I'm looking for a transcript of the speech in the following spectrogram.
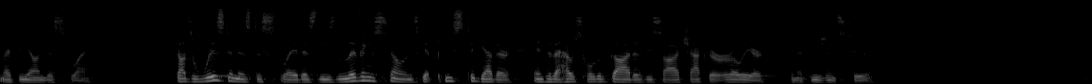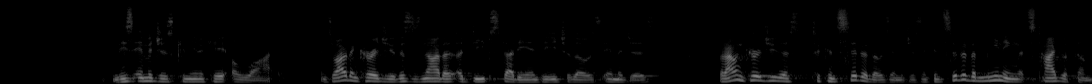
might be on display. God's wisdom is displayed as these living stones get pieced together into the household of God, as we saw a chapter earlier in Ephesians 2. And these images communicate a lot. And so I would encourage you, this is not a, a deep study into each of those images, but I would encourage you to, to consider those images and consider the meaning that's tied with them.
